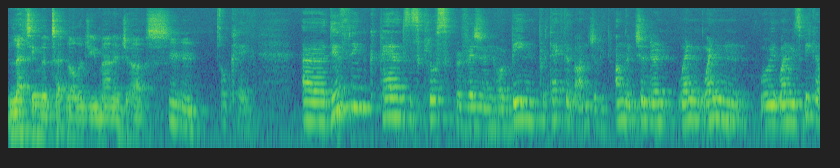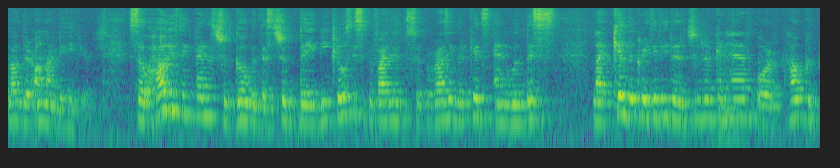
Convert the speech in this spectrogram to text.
letting the technology manage us. Mhm. Okay. Uh, do you think parents' close supervision or being protective on, on their children when, when, we, when we speak about their online behavior? So how do you think parents should go with this? Should they be closely supervising, supervising their kids and will this like kill the creativity that the children can have or how could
